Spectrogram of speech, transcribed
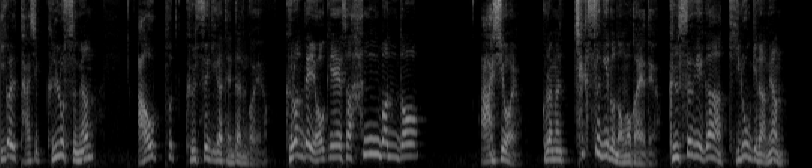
이걸 다시 글로 쓰면 아웃풋 글쓰기가 된다는 거예요. 그런데 여기에서 한 번 더 아쉬워요. 그러면 책쓰기로 넘어가야 돼요. 글쓰기가 기록이라면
